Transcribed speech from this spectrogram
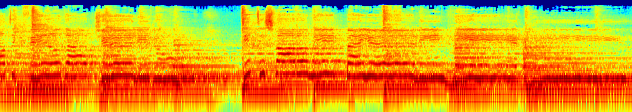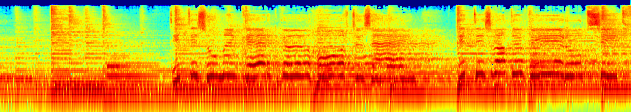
wat ik wil dat jullie doen. Dit is waarom ik bij jullie neerkniel. Dit is hoe mijn kerk behoort te zijn. Dit is wat de wereld ziet.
